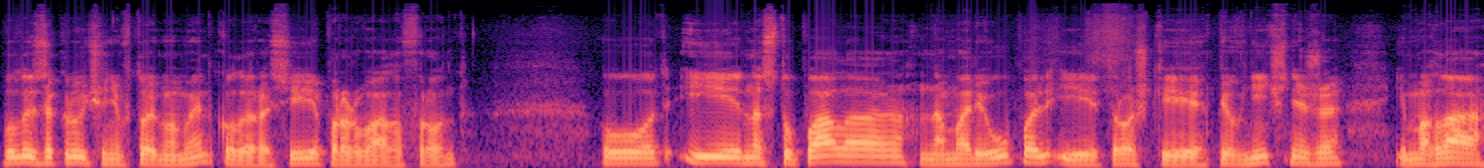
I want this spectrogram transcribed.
були заключені в той момент, коли Росія прорвала фронт. От, і наступала на Маріуполь і трошки північніше, і могла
